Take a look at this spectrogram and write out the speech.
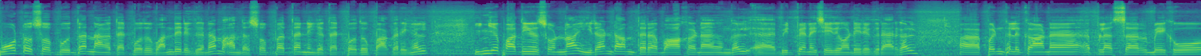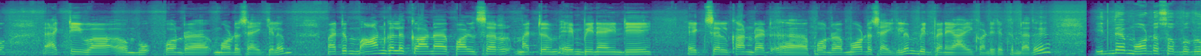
மோட்டோ சோப்பு தான் நாங்கள் தற்போது வந்திருக்கிறோம். அந்த சோப்பை தான் நீங்கள் தற்போது பார்க்குறீங்க இங்கே பார்த்தீங்கன்னு சொன்னால் இரண்டாம் தர வாகனங்கள் விற்பனை செய்து கொண்டிருக்கிறார்கள். பெண்களுக்கான ப்ளஸர் பெகோ ஆக்டிவா போ- போன்ற மோட்டார் சைக்கிளும் மற்றும் ஆண்களுக்கான பல்சர் மற்றும் எம்பி நைன்டி எக்ஸல் ஹண்ட்ரட் போன்ற மோட்டார் சைக்கிளும் விற்பனை ஆகி கொண்டிருக்கின்றது. இந்த மோட்டார் ஷாப்புக்கு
